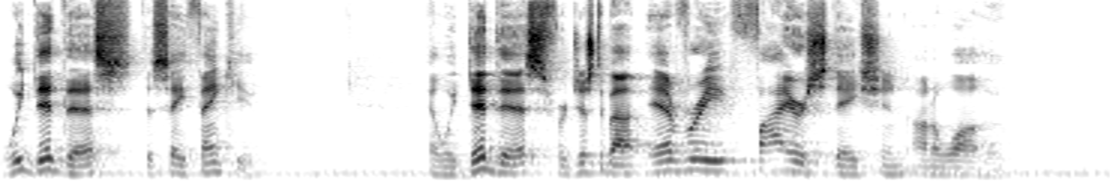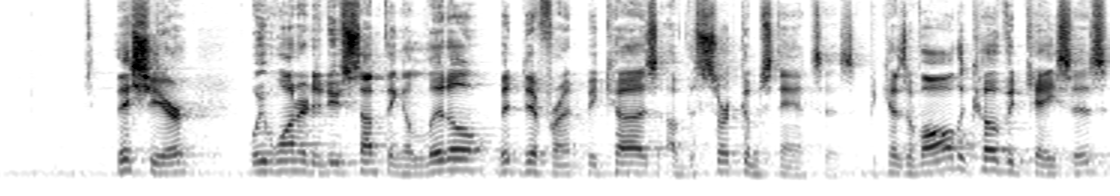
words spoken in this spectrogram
We did this to say thank you. And we did this for just about every fire station on Oahu. This year, we wanted to do something a little bit different because of the circumstances. Because of all the COVID cases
